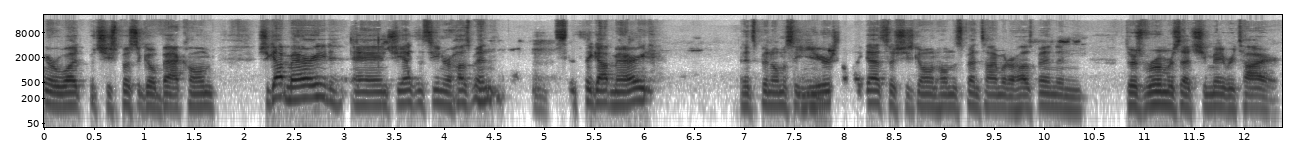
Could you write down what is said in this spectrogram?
or what, but she's supposed to go back home. She got married and she hasn't seen her husband since they got married. And it's been almost a hmm. year or something like that. So she's going home to spend time with her husband. And there's rumors that she may retire.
